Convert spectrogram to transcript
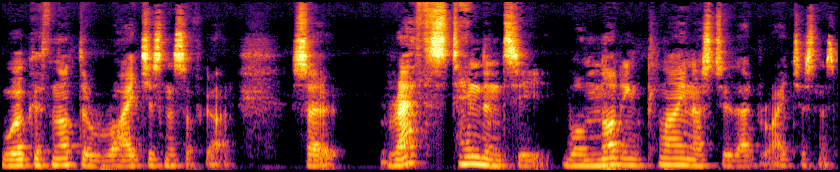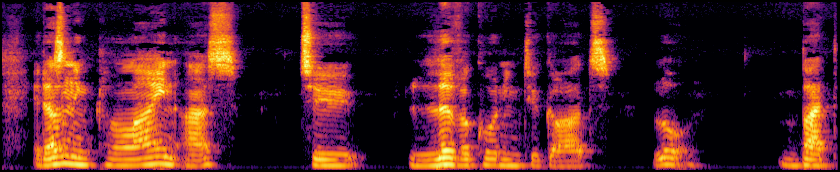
Worketh not the righteousness of God. So wrath's tendency will not incline us to that righteousness. It doesn't incline us to live according to God's law. But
